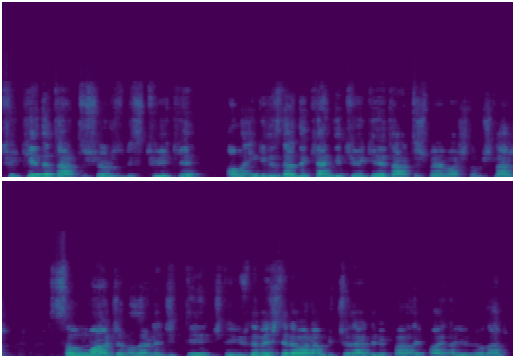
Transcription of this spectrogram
Türkiye'de tartışıyoruz biz TÜİK'i ama İngilizler de kendi TÜİK'ini tartışmaya başlamışlar. Savunma harcamalarına ciddi işte yüzde beşlere varan bütçelerde bir pay, pay ayırıyorlar.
